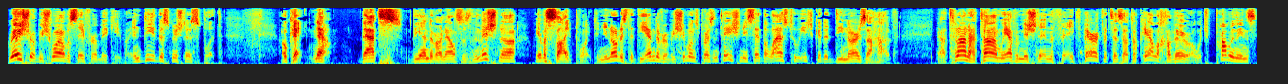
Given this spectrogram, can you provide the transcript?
Reish Rabbi Yishmael for Rabbi Akiva. Indeed, this Mishnah is split. Okay, now, that's the end of our analysis of the Mishnah. We have a side point. And you notice at the end of Rabbi Shimon's presentation, he said the last two each get a dinar zahav. Now, Tanan Hatam, we have a Mishnah in the eighth parak that says Atokea chavero, which probably means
